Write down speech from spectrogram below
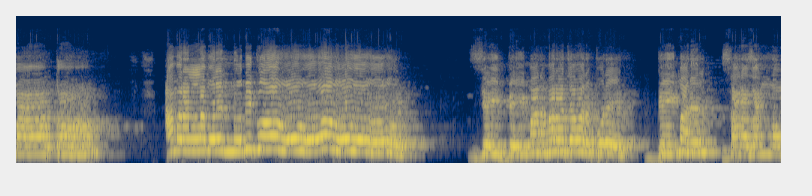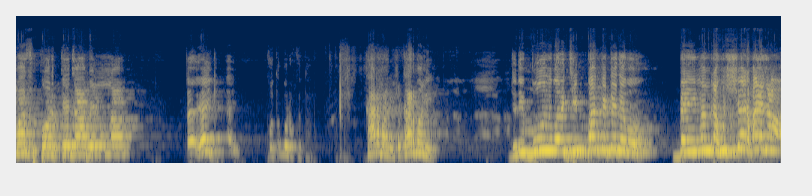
মাতা। আমার আল্লাহ বলেন নবী গো যেই বেঈমান মারা যাওয়ার পরে বেঈমানের জানাজান নামাজ পড়তে যাবেন না। এই, কত বড় কথা। কার এটা কার বাণী যদি ভুল বলে জিব্বা কেটে দেব বেঈমানরা হুঁশিয়ার হয়ে যাও।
